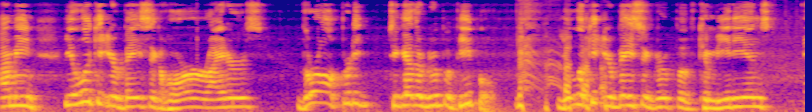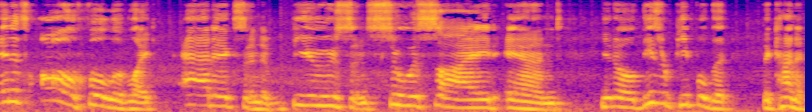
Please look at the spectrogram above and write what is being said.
I mean, you look at your basic horror writers, they're all pretty together group of people. You look at your basic group of comedians, and it's all full of like addicts and abuse and suicide and you know, these are people that that kind of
